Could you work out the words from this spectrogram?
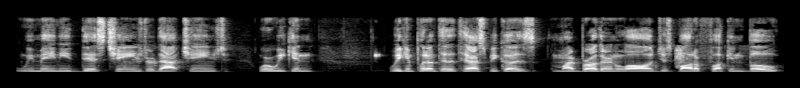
we may need this changed or that changed, where we can we can put them to the test because my brother-in-law just bought a fucking boat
